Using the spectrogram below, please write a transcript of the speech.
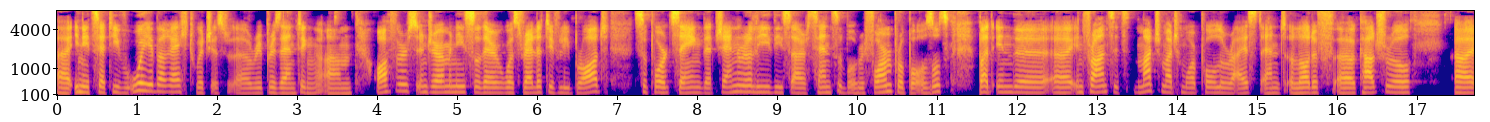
uh, Initiative Urheberrecht, which is uh, representing um, authors in Germany. So there was relatively broad support saying that generally these are sensible reform proposals. But in the in France, it's much much more polarized, and a lot of cultural uh,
